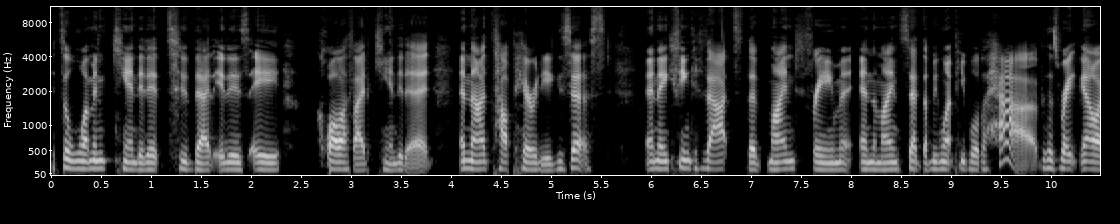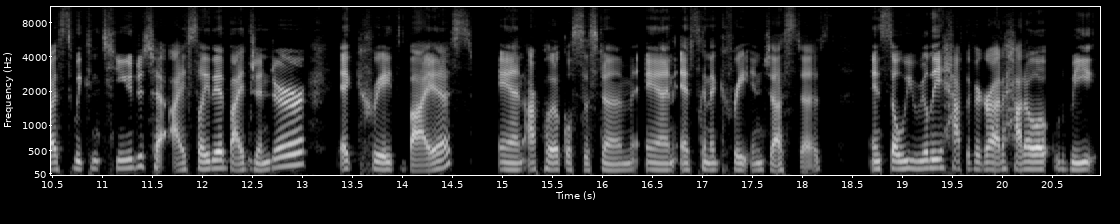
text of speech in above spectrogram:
it's a woman candidate to that it is a qualified candidate. And that's how parity exists. And I think that's the mind frame and the mindset that we want people to have. Because right now, as we continue to isolate it by gender, it creates bias in our political system and it's going to create injustice. And so we really have to figure out how do we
